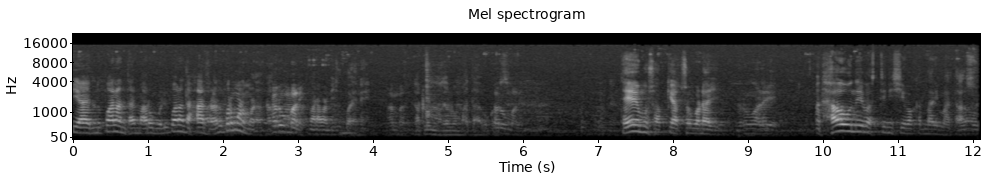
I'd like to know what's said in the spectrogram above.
એ આ પાલન થાય મારું બોલ્યું પાલન થાય હાર સારું પ્રમાણ મળે. ખરું મળી મારા માટે બીજું કોઈ નહીં. આટલું જરૂર માતા એવું ખરું છું. તે હું શક્ય છો મળી અને હવની વસ્તીની સેવા કરનારી માતા છું.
